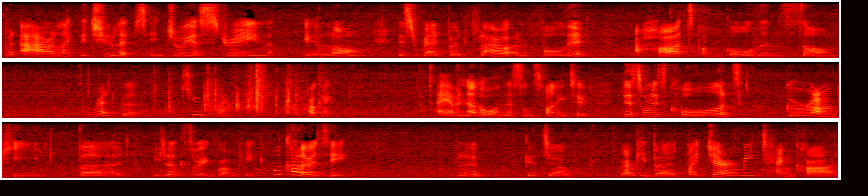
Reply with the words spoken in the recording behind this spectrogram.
But Aaron, like the tulips, enjoy a strain ere long, this redbird flower unfolded, a heart of golden song. A redbird, cute, huh? Okay, I have another one. This one's funny too. This one is called Grumpy Bird. He looks very grumpy. What color is he? Blue? Good job. Grumpy Bird by Jeremy Tankard.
